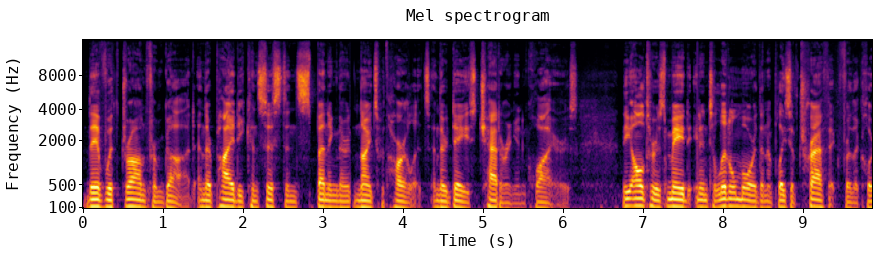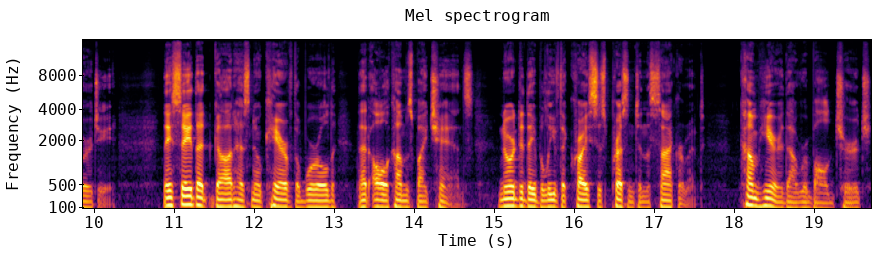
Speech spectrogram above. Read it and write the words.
They have withdrawn from God, and their piety consists in spending their nights with harlots, and their days chattering in choirs. The altar is made into little more than a place of traffic for the clergy. They say that God has no care of the world, that all comes by chance, nor do they believe that Christ is present in the sacrament. Come here, thou ribald church.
